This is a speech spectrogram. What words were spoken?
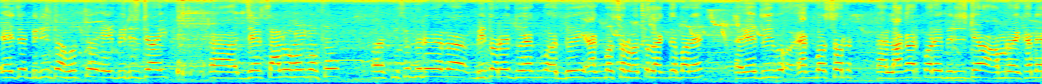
এই যে ব্রিজটা হচ্ছে এই ব্রিজটাই যে চালু হয়ে গেছে আহ, কিছুদিনের ভিতরে দু এক দুই এক বছর হয়তো লাগতে পারে এই দুই এক বছর লাগার পরে ব্রিজটা আমরা এখানে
